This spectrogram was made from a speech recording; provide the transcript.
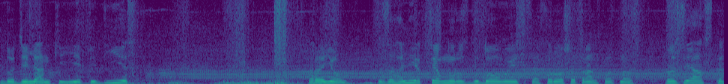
До ділянки є під'їзд. Район взагалі активно розбудовується, хороша транспортна розв'язка.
